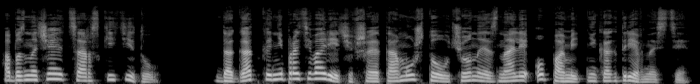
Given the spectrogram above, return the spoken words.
обозначает царский титул, догадка, не противоречившая тому, что ученые знали о памятниках древности.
